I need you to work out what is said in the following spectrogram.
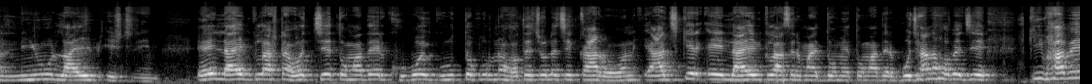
নিউ লাইভ স্ট্রিম এই লাইভ ক্লাসটা হচ্ছে তোমাদের খুবই গুরুত্বপূর্ণ হতে চলেছে কারণ আজকের এই লাইভ ক্লাসের মাধ্যমে তোমাদের বোঝানো হবে যে কীভাবে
